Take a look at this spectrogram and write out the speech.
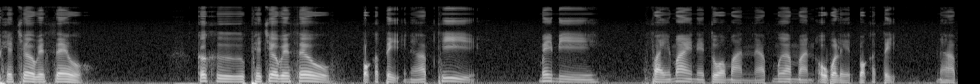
Pressure Vessel ก็คือ Pressure Vessel ปกตินะครับที่ไม่มีไฟไหม้ในตัวมันนะครับ เมื่อมันโอเปเรตปกตินะครับ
